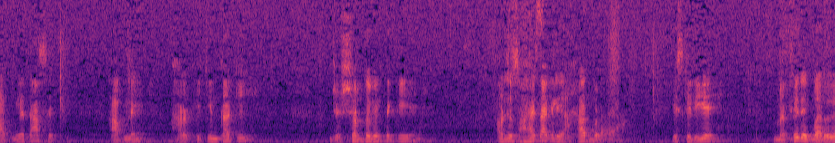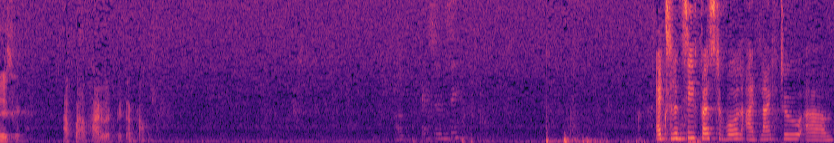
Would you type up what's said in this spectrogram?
आत्मीयता से आपने भारत की चिंता की, जो शब्द व्यक्त किए और जो सहायता के लिए हाथ बढ़ाया, इसके लिए मैं फिर एक बार हृदय से आपका आभार व्यक्त करता हूँ। Excellency, first of all, I'd like to um,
